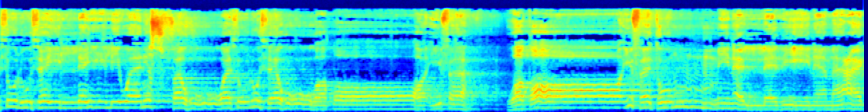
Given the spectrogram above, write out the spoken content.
ثلثي الليل ونصفه وثلثه وطائفة. وطائفة من الذين معك.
